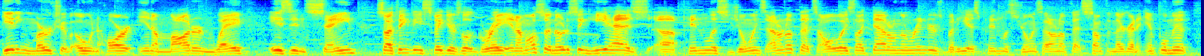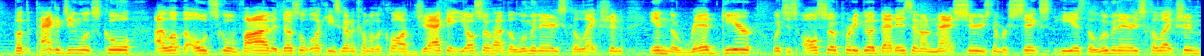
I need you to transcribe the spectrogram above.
getting merch of Owen Hart in a modern way is insane. So I think these figures look great, and I'm also noticing he has uh, pinless joints. I don't know if that's always like that on the renders, but he has pinless joints. I don't know if that's something they're going to implement, but the packaging looks cool. I love the old school vibe. It does look like he's going to come with a cloth jacket. You also have the Luminaries collection in the red gear, which is also pretty good. That is an Unmatched Series number 6. He is the Luminaries collection.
